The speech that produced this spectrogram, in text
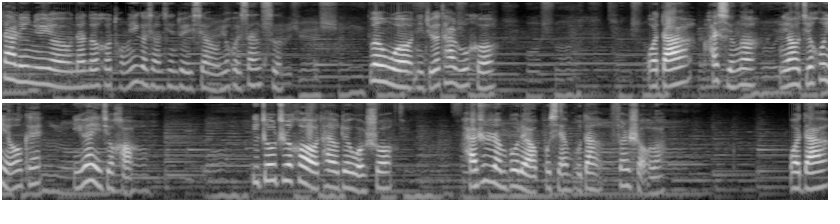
大龄女友难得和同一个相亲对象约会三次，问我你觉得他如何？我答还行啊，你要结婚也 OK，你愿意就好。一周之后，他又对我说，还是忍不了不咸不淡，分手了。我答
